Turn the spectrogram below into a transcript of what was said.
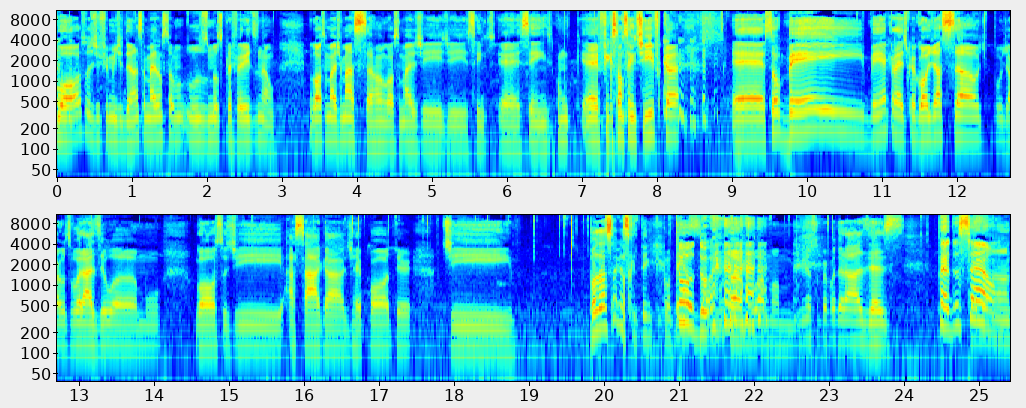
gosto de filmes de dança, mas não são os meus preferidos, não. Eu gosto mais de uma ação, eu gosto mais de, de é, cien- como- é, ficção científica. É, sou bem, bem eclético, eu gosto de ação, tipo, Jogos Vorazes eu amo. Gosto de a saga de Harry Potter, de... Todas as sagas que tem que contém Tudo. ação. Amo, amo, amo. Meninas Superpoderosas, Produção.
